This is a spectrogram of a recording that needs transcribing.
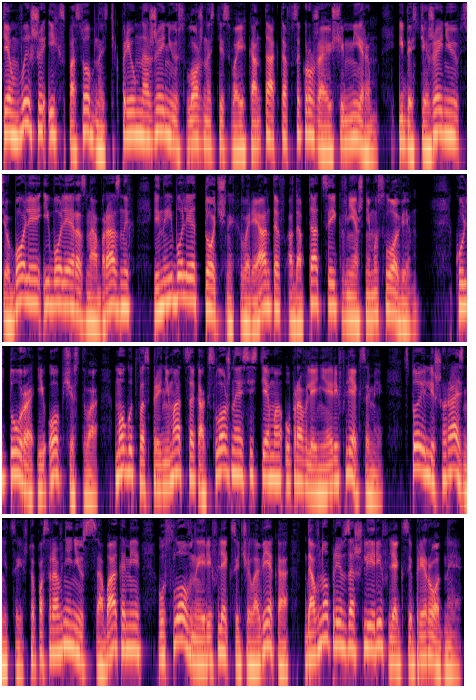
тем выше их способность к приумножению сложности своих контактов с окружающим миром и достижению все более и более разнообразных и наиболее точных вариантов адаптации к внешним условиям культура и общество могут восприниматься как сложная система управления рефлексами, с той лишь разницей, что по сравнению с собаками условные рефлексы человека давно превзошли рефлексы природные.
